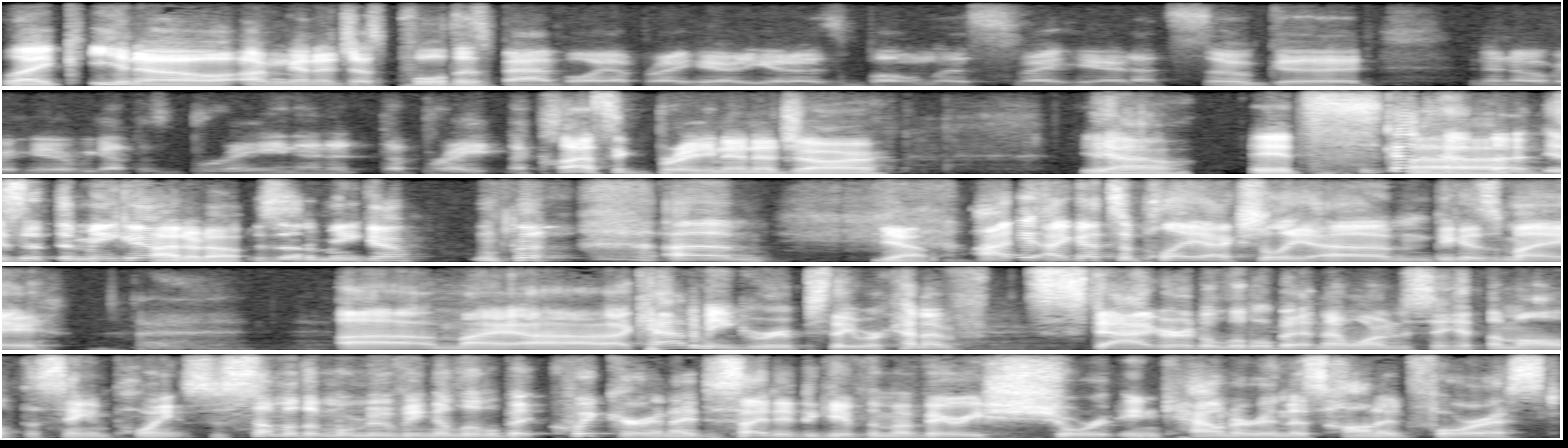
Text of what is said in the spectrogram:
like you know I'm gonna just pull this bad boy up right here. You get this boneless right here. That's so good. And then over here we got this brain in it. The brain, the classic brain in a jar. You Yeah. know, it's You uh, that. Is it the Mi-go? I don't know. Is that Amigo? um, Yeah. I, I got to play actually um, because my uh, my uh, academy groups they were kind of staggered a little bit, and I wanted to hit them all at the same point. So some of them were moving a little bit quicker, and I decided to give them a very short encounter in this haunted forest.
